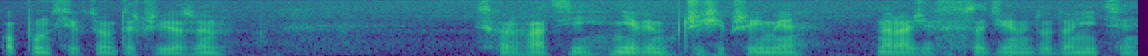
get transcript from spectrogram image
opuncję, którą też przywiozłem z Chorwacji. Nie wiem czy się przyjmie. Na razie wsadziłem do donicy.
